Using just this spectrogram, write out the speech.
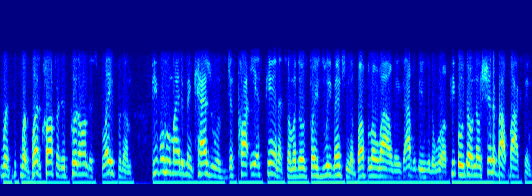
what what Bud Crawford had put on display for them. People who might have been casuals just caught ESPN at some of those places we mentioned, the Buffalo Wild Wings, Applebee's of the world. People who don't know shit about boxing.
